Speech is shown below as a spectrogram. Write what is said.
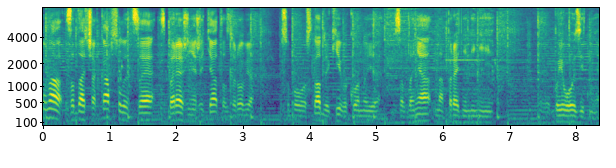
Основна задача капсули це збереження життя та здоров'я особового складу, який виконує завдання на передній лінії е, бойового зіткнення.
